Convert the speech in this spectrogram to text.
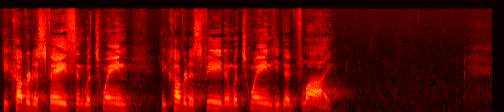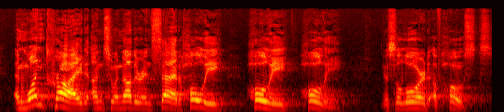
he covered his face, and with twain he covered his feet, and with twain he did fly. And one cried unto another and said, Holy, holy, holy is the Lord of hosts.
